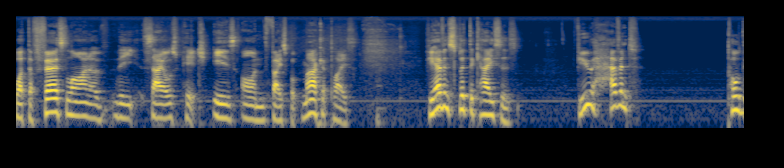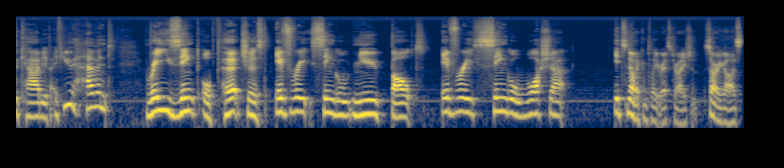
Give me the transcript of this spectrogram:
what the first line of the sales pitch is on Facebook Marketplace. If you haven't split the cases, if you haven't pulled the carb, if you haven't re-zinced or purchased every single new bolt, every single washer, it's not a complete restoration. Sorry guys,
